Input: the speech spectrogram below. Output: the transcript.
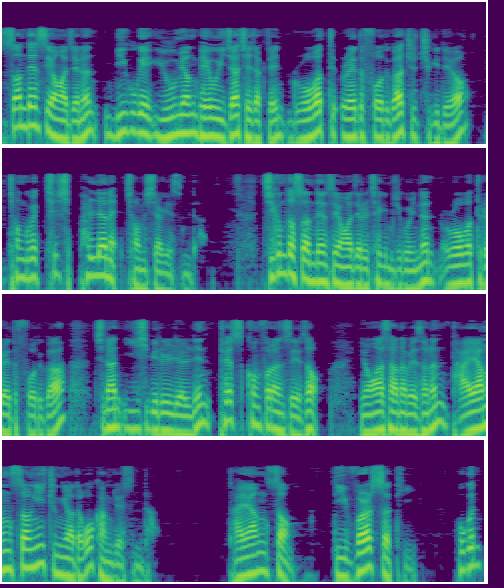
썬댄스 영화제는 미국의 유명 배우이자 제작자인 로버트 레드포드가 주축이 되어 1978년에 처음 시작했습니다. 지금도 썬댄스 영화제를 책임지고 있는 로버트 레드포드가 지난 21일 열린 press conference에서 영화 산업에서는 다양성이 중요하다고 강조했습니다. 다양성, diversity 혹은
